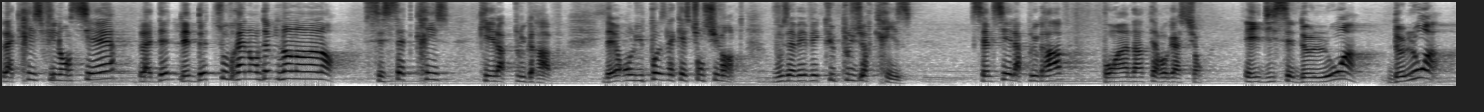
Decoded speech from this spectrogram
La crise financière, la dette, les dettes souveraines en... Non, non, non, non. C'est cette crise qui est la plus grave. D'ailleurs, on lui pose la question suivante. Vous avez vécu plusieurs crises. Celle-ci est la plus grave Point d'interrogation. Et il dit, c'est de loin, de loin,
